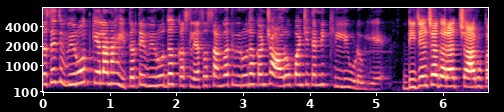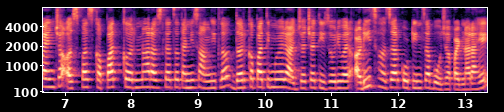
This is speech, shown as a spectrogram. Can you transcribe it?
तसेच विरोध केला नाही तर ते विरोधक कसले असं सांगत विरोधकांच्या आरोपांची त्यांनी खिल्ली उडवली आहे. डिझेलच्या दरात चार रुपयांच्या आसपास कपात करणार असल्याचं त्यांनी सांगितलं. दर कपातीमुळे राज्याच्या तिजोरीवर अडीच हजार कोटींचा बोजा पडणार आहे.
